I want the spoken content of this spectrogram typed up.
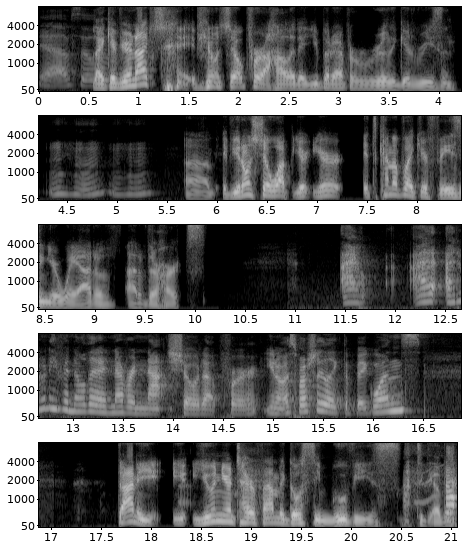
Yeah, absolutely. Like if you're not if you don't show up for a holiday, you better have a really good reason. mm-hmm, mm-hmm. Um, if you don't show up, you're you're it's kind of like you're phasing your way out of out of their hearts. I, I I don't even know that I'd never not showed up for you know, especially like the big ones. Donnie, you, you and your entire family go see movies together.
